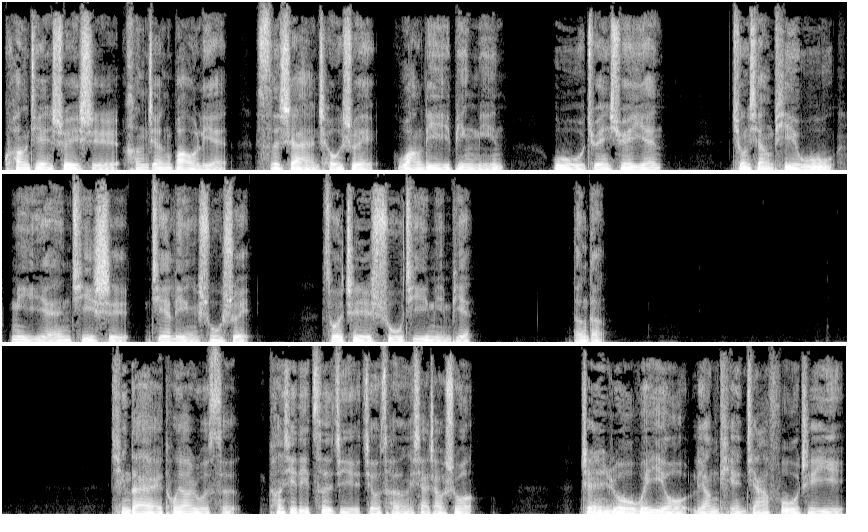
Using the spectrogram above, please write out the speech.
矿监税使横征暴敛，私善抽税，枉利病民，勿捐削焉。穷乡僻屋，米盐积使，皆令输税，所致数积民变。等等。清代同样如此，康熙帝自己就曾下诏说：“朕若微有良田家富之意，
